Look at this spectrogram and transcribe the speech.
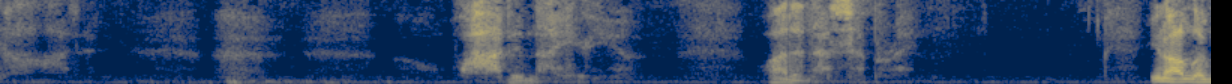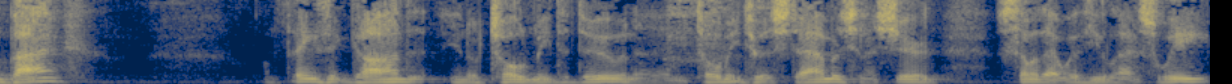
God, why didn't I hear you? Why didn't I separate? You know, I look back on things that God, you know, told me to do and, and told me to establish, and I shared some of that with you last week.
